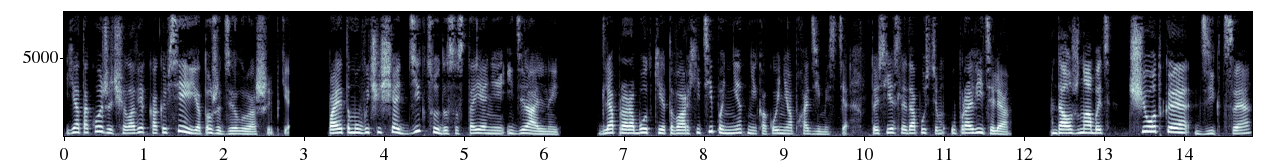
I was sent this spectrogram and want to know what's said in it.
Я такой же человек, как и все, и я тоже делаю ошибки. Поэтому вычищать дикцию до состояния идеальной для проработки этого архетипа нет никакой необходимости. То есть, если, допустим, у правителя должна быть четкая дикция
